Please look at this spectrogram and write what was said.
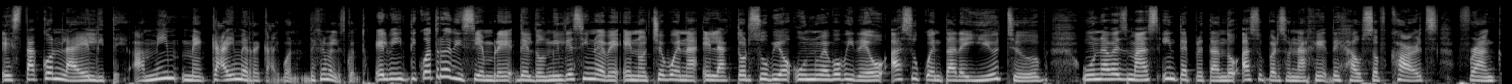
está con la élite. A mí me cae y me recae. Bueno, déjenme les cuento. El 24 de diciembre del 2019, en Nochebuena, el actor subió un nuevo video a su cuenta de YouTube, una vez más interpretando a su personaje de House of Cards, Frank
